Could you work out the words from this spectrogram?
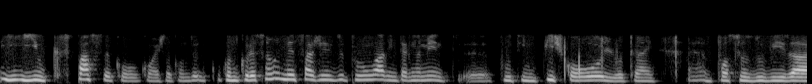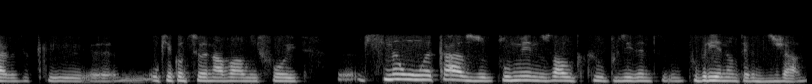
E, e o que se passa com, com esta condecoração é a mensagem de, por um lado, internamente, Putin pisca o olho a quem possa duvidar de que o que aconteceu a Navalny foi se não um acaso, pelo menos algo que o Presidente poderia não ter desejado.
